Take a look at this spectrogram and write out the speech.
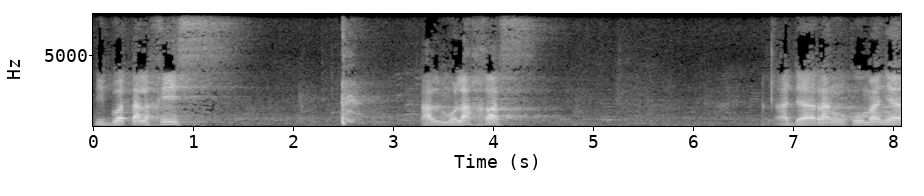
Dibuat talkhis. Al-mulakhas. Ada rangkumannya.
